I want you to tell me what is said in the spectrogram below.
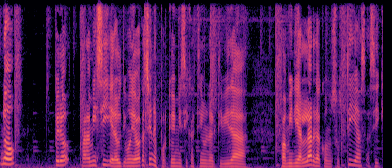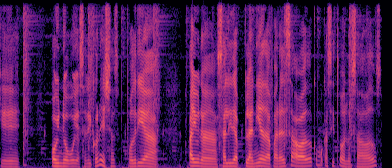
No, pero para mí sí era último día de vacaciones porque hoy mis hijas tienen una actividad familiar larga con sus tías, así que hoy no voy a salir con ellas. Podría hay una salida planeada para el sábado, como casi todos los sábados.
